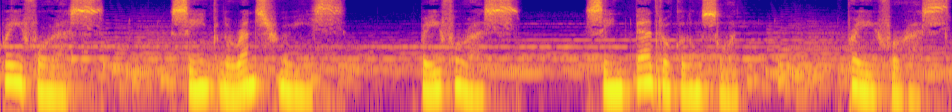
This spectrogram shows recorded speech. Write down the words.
pray for us. Saint Lawrence Ruiz, pray for us. Saint Pedro Calungsod, pray for us.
